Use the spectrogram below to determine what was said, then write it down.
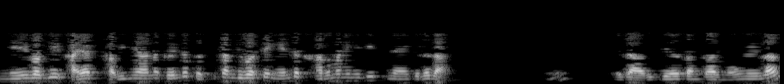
මේ වගේ කයක් අවිඥානික වෙන්න ප්‍රතිසන්දි වශයෙන් එන්න කර්ම නිමිතිත් නැහැ කියලා දාන්න. එදා අවිද්‍යාව සංකාර මොහොනේ නම්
